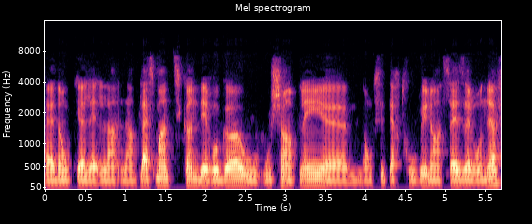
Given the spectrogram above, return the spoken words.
euh, donc, euh, l'emplacement de Ticonderoga ou, Champlain euh, donc, s'était retrouvé en 1609.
